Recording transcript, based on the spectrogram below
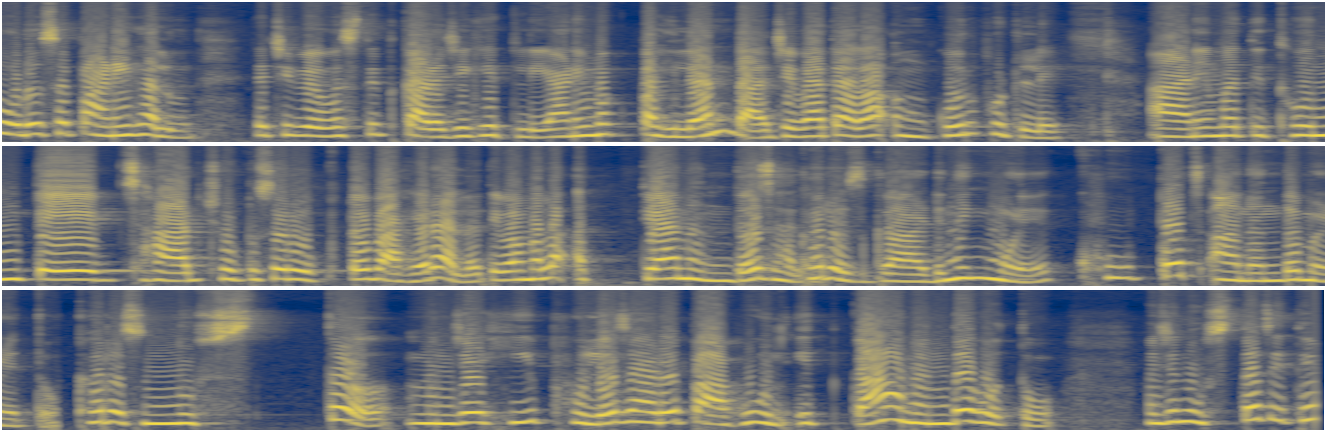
थोडंसं पाणी घालून त्याची व्यवस्थित काळजी घेतली. आणि मग पहिल्यांदा जेव्हा त्याला अंकुर फुटले आणि मग तिथून ते झाड छोटंसं रोपटं बाहेर आलं तेव्हा मला अत्यानंद झाला. खरंच गार्डनिंगमुळे खूपच आनंद मिळतो. खरंच नुसतं म्हणजे ही फुलं झाडे पाहून इतका आनंद होतो. म्हणजे नुसतंच इथे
